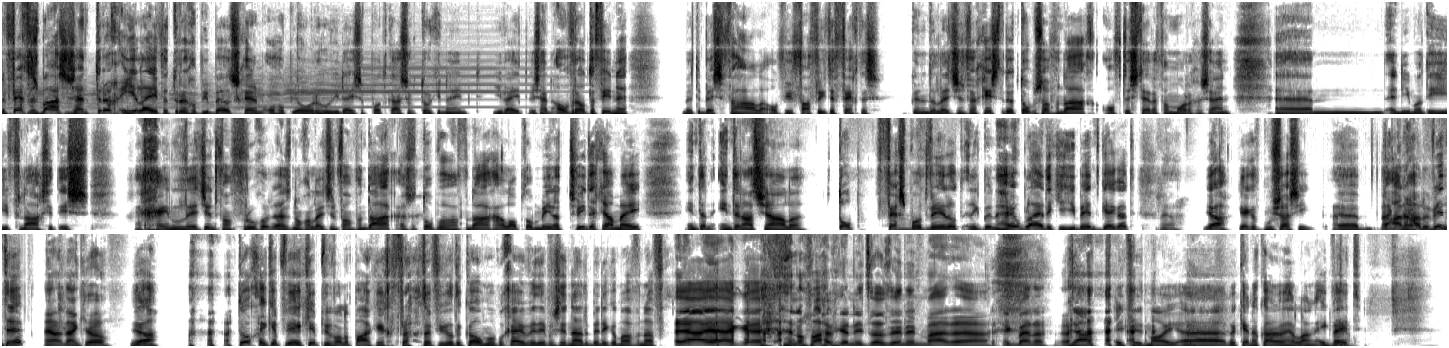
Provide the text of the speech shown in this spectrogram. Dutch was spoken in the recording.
De vechtersbazen zijn terug in je leven. Terug op je beeldscherm of op je oren hoe je deze podcast ook tot je neemt. Je weet, we zijn overal te vinden met de beste verhalen over je favoriete vechters. Kunnen de legends van gisteren, de toppers van vandaag of de sterren van morgen zijn. Ehm, en iemand die hier vandaag zit is geen legend van vroeger. Dat is nog een legend van vandaag. Hij is de topper van vandaag. Hij loopt al meer dan 20 jaar mee in de internationale top vechtsportwereld. En ik ben heel blij dat je hier bent, Gegard. Ja. Ja, Gegard Moussassi. Ja, Eh, de aanhouder wint, hè? Ja, dankjewel. Ja. Toch? Ik heb, ik heb je wel een paar keer gevraagd of je wilde komen. Op een gegeven moment heb ik gezegd, nou, daar ben ik er maar vanaf. Ja, ja, ik, eh, normaal heb ik er niet zo zin in, maar eh, ik ben er. Ja, ik vind het mooi. We kennen elkaar al heel lang. Ik weet,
